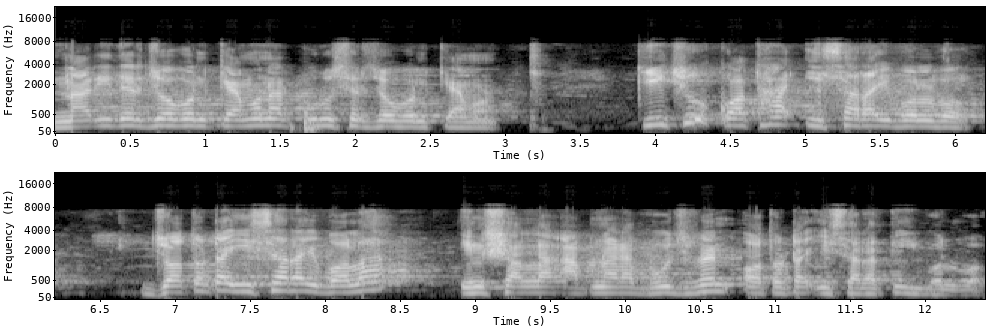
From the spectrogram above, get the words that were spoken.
নারীদের যৌবন কেমন আর পুরুষের যৌবন কেমন? কিছু কথা ইশারাই বলব। যতটা ইশারাই বলা ইনশাল্লাহ আপনারা বুঝবেন, অতটা ইশারাতেই বলব।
